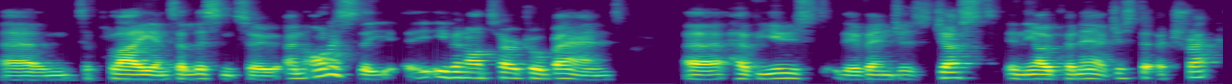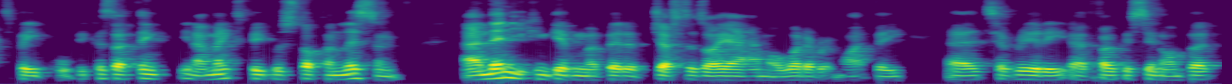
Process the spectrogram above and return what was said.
um, to play and to listen to. And honestly, even our territorial band uh, have used the Avengers just in the open air, just to attract people, because I think you know makes people stop and listen. And then you can give them a bit of "Just as I Am" or whatever it might be uh, to really uh, focus in on. But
